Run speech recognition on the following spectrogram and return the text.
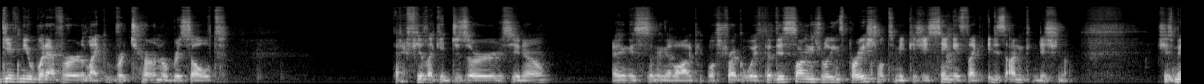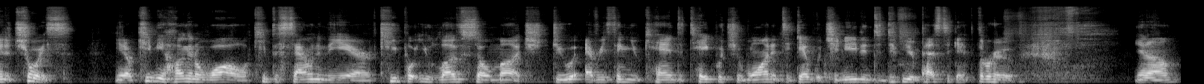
give me whatever like return or result that I feel like it deserves, you know? I think this is something that a lot of people struggle with. But this song is really inspirational to me because she's saying it's like it is unconditional. She's made a choice. You know, keep me hung in a wall, keep the sound in the air, keep what you love so much, do everything you can to take what you want and to get what you need and to do your best to get through. You know?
